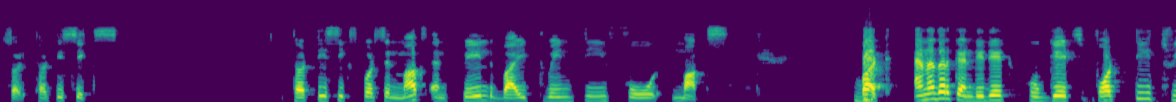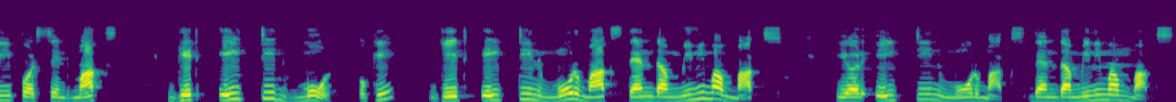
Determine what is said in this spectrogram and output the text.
sorry 36 36% marks and failed by 24 marks. But another candidate who gets 43% marks get 18 more, okay, get 18 more marks than the minimum marks. Here 18 more marks than the minimum marks.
